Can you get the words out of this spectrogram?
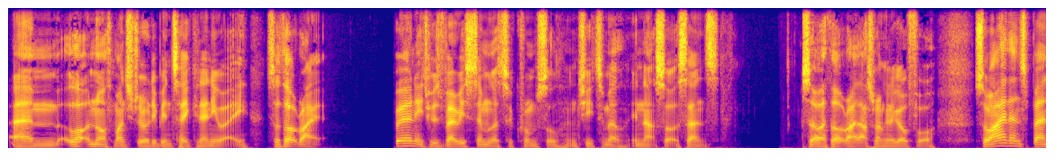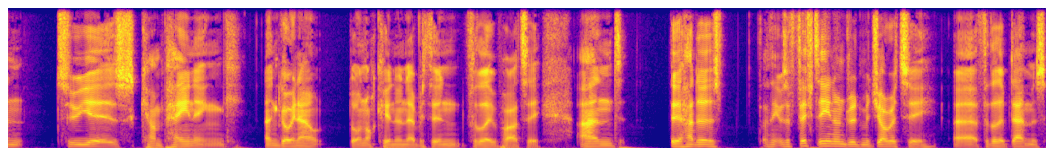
Um, a lot of North Manchester had already been taken anyway. So I thought, right, Burnage was very similar to Crumpsall and Cheetham Hill in that sort of sense. So I thought, right, that's what I'm going to go for. So I then spent two years campaigning and going out door knocking and everything for the Labour Party, and they had a, I think it was a 1500 majority uh, for the Lib Dems.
